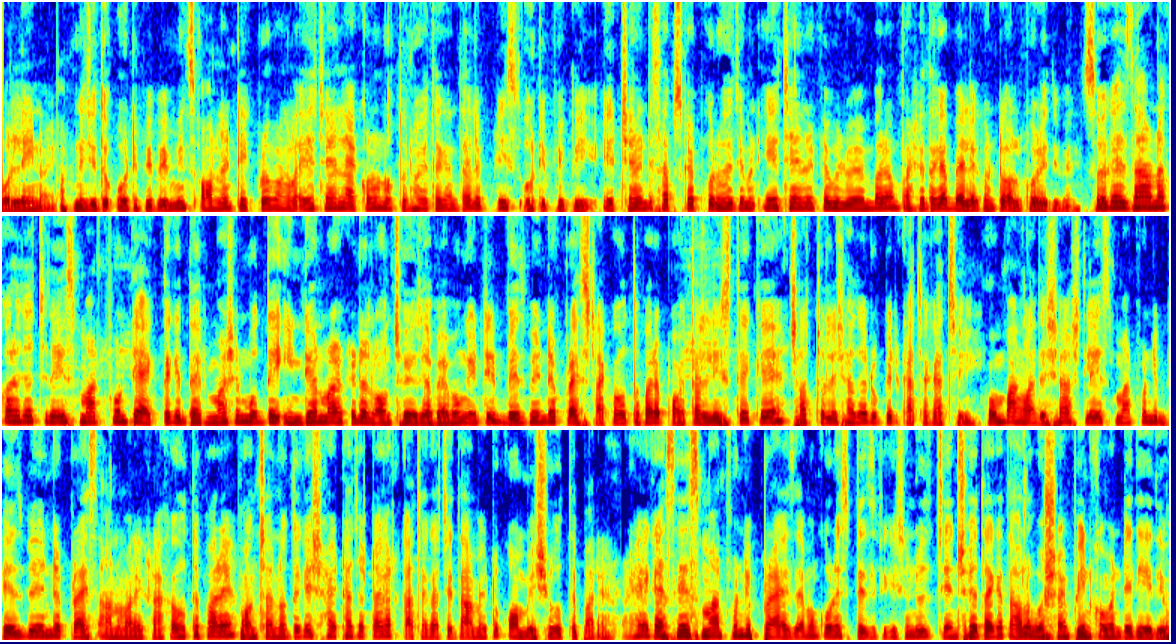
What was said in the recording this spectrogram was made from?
বললেই নয়। আপনি যদি OTP means online Tech Pro Bangla এই চ্যানেল এখনও নতুন হয়ে থাকেন, তাহলে প্লিজ ওটিপি এর চ্যানেলটি সাবস্ক্রাইব করে হয়ে যাবেন এই চ্যানেল ফ্যামিলি মেম্বার এবং পাশে থাকা বেল আইকনটি অল করে দিবেন। সো গাইজ ধারণা করা যাচ্ছে যে এই স্মার্টফোনটি এক থেকে দেড় মাসের মধ্যে ইন্ডিয়ান মার্কেটে লঞ্চ হয়ে যাবে এবং এটির বেস ভেরিয়েন্টের প্রাইস টাকা হতে পারে পঁয়তাল্লিশ থেকে সাতচল্লিশ হাজার রুপির কাছাকাছি। এবং বাংলাদেশে আসলে এই স্মার্টফোনটি বেস ভেরিয়েন্টের প্রাইস আনুমানিক রাখা হতে পারে পঞ্চান্ন থেকে ষাট হাজার টাকার কাছাকাছি, দাম একটু কম বেশি হতে পারে। হ্যাঁ গেছে এই স্মার্টফোনটি প্রাইস এবং কোনো স্পেসিফিকেশন যদি চেঞ্জ হয়ে থাকে, তাহলে অবশ্যই আমি পিন কমেন্টে দিয়ে দিব।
